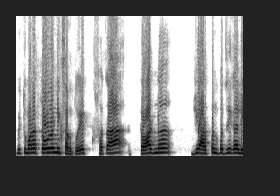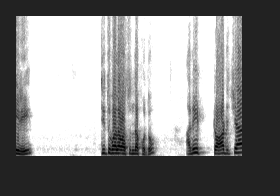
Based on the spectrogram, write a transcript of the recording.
मी तुम्हाला तौरणिक सांगतो. एक स्वतः टॉडनं जी अर्पण पत्रिका लिहिली ती तुम्हाला वाचून दाखवतो. आणि टॉडच्या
